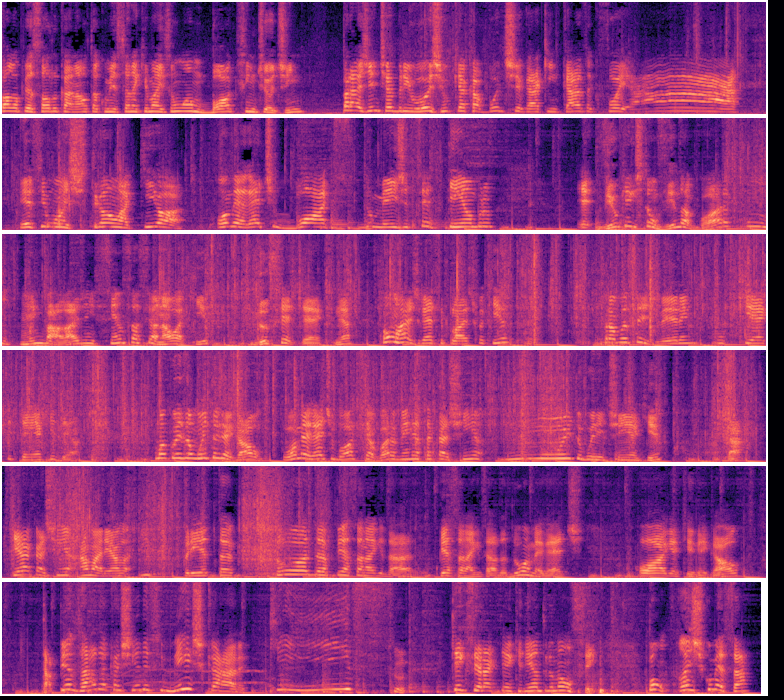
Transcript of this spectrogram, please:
Fala pessoal do canal, tá começando aqui mais um unboxing de Odin Pra gente abrir hoje o que acabou de chegar aqui em casa que foi... Ah! Esse monstrão aqui, ó Omelete Box do mês de setembro é, Viu que eles estão vindo agora com uma embalagem sensacional aqui do Sedex, né? Vamos rasgar esse plástico aqui para vocês verem o que é que tem aqui dentro uma coisa muito legal, o Omelete Box agora vem nessa caixinha muito bonitinha aqui, tá? Que é a caixinha amarela e preta, toda personalizada, personalizada do Omelete. Olha que legal. Tá pesada a caixinha desse mês, cara. Que isso! O que, que será que tem aqui dentro? Não sei. Bom, antes de começar,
